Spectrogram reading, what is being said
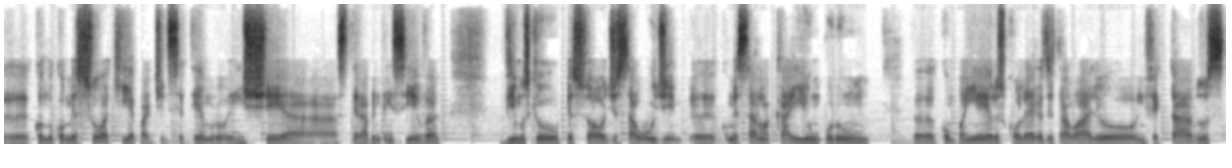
É, quando começou aqui, a partir de setembro, encher a terapia intensiva, vimos que o pessoal de saúde é, começaram a cair um por um, companheiros, colegas de trabalho infectados,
